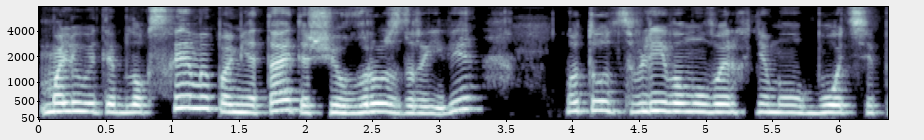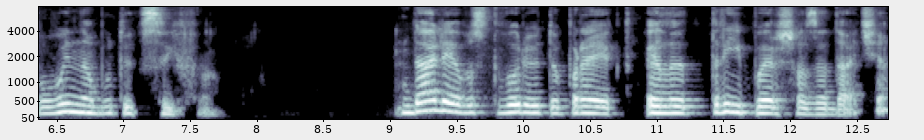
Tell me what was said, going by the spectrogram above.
малюєте блок схеми, пам'ятайте, що в розриві, отут в лівому верхньому боці, повинна бути цифра. Далі ви створюєте проєкт L3 перша задача.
